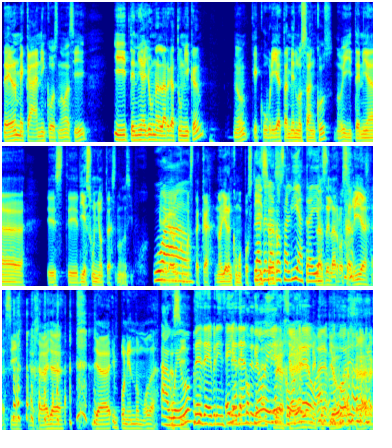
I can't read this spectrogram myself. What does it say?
De eran mecánicos, ¿no? Así. Y tenía yo una larga túnica, ¿no? Que cubría también los zancos, ¿no? Y tenía este 10 uñotas, ¿no? Así. Que Llegaban como hasta acá, ¿no? Ya eran como postizas. Las de la Rosalía traía. Las de la Rosalía, así. Ajá, ya, ya imponiendo moda. A así. huevo. Desde, prin- Ella desde te antes de la ella cita. te Yo copió. creo, Ella a lo mejor yo ajá, creo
